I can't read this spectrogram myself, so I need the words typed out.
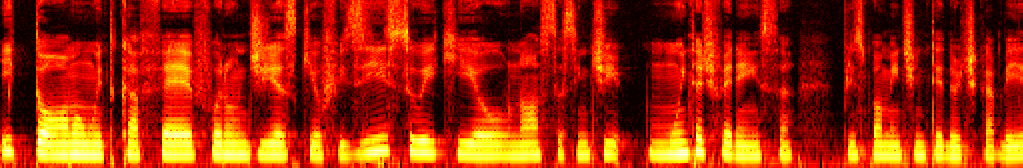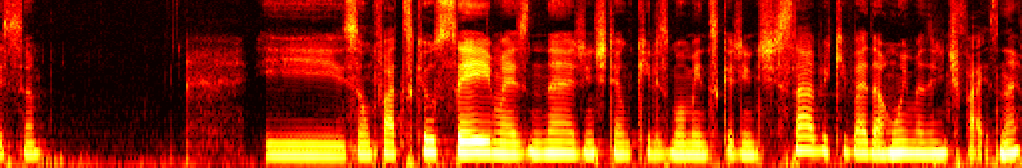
e tomam muito café. Foram dias que eu fiz isso e que eu, nossa, senti muita diferença, principalmente em ter dor de cabeça. E são fatos que eu sei, mas né, a gente tem aqueles momentos que a gente sabe que vai dar ruim, mas a gente faz, né?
